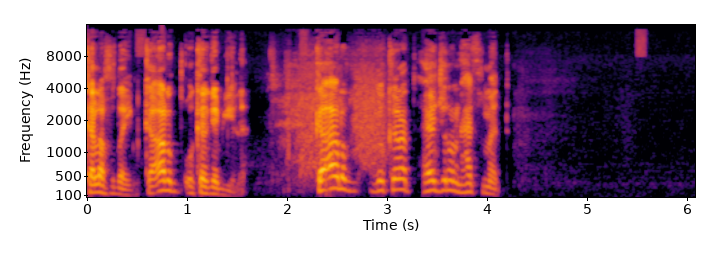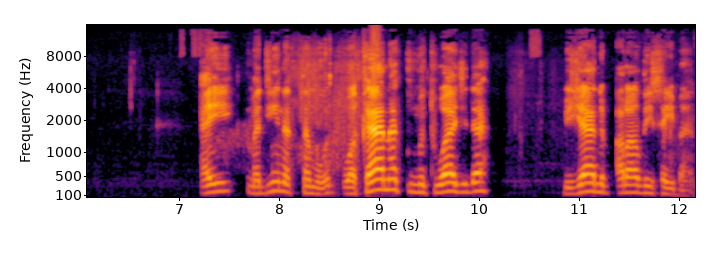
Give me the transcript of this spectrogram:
كلفظين كأرض وكقبيلة. كأرض ذكرت هجر هثمد. أي مدينة ثمود وكانت متواجدة بجانب أراضي سيبان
